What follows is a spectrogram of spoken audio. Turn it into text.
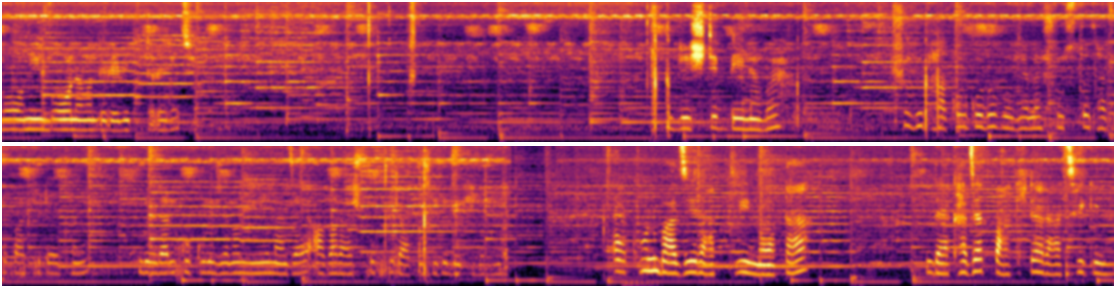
বনই বন আমাদের এদিকটা রয়েছে বৃষ্টির দিন আবার। শুধু ঠাকুর করুক ও যেন সুস্থ থাকে পাখিটা এখানে। বেড়াল, কুকুরে যেন নিয়ে না যায়, আবার আসব একটু রাতের দিকে দেখে যাব এখন বাজে রাত্রি নটা। দেখা যাক পাখিটার আছে কিনা।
